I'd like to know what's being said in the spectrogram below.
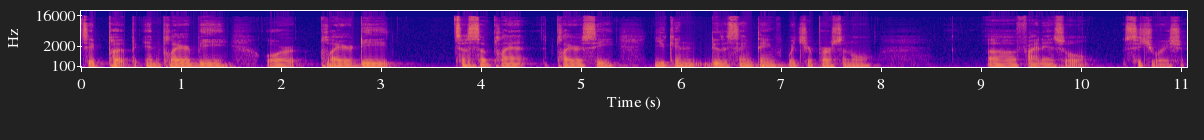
to put in player B or player D to supplant player C, you can do the same thing with your personal uh, financial situation.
